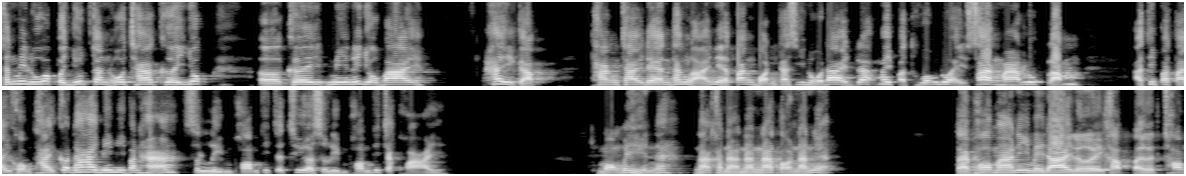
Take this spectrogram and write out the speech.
ฉันไม่รู้ว่าประยุทธ์จันโอชาเคยยกเอ่อเคยมีนโยบายให้กับทางชายแดนทั้งหลายเนี่ยตั้งบ่อนคาสิโนได้และไม่ประท้วงด้วย สร้างมาลุกล้ำอธิปไตยของไทยก็ได้ไม่มีปัญหาสลิมพร้อมที่จะเชื่อสลิมพร้อมที่จะควาย มองไม่เห็นนะณขณะนั้นณตอนนั้นเนี่ย แต่พอมานี่ไม่ได้เลยครับ เปิดช่อง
